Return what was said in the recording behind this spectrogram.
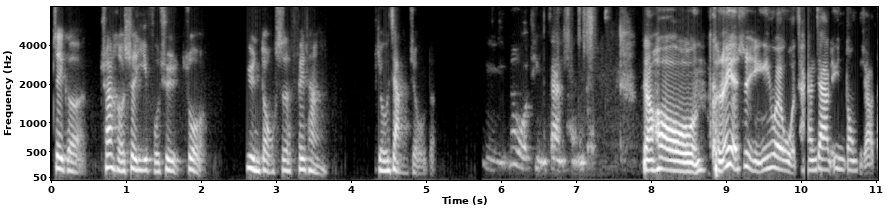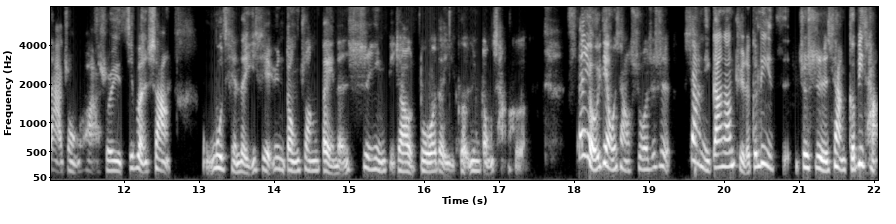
这个穿合适衣服去做运动是非常有讲究的。嗯，那我挺赞同的。然后可能也是因为我参加的运动比较大众化，所以基本上目前的一些运动装备能适应比较多的一个运动场合。但有一点我想说，就是像你刚刚举了个例子，就是像隔壁场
